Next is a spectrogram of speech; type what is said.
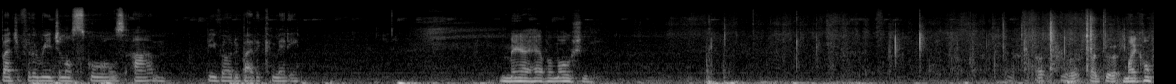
budget for the regional schools um, be voted by the committee. May I have a motion? I'll do it. Michael?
